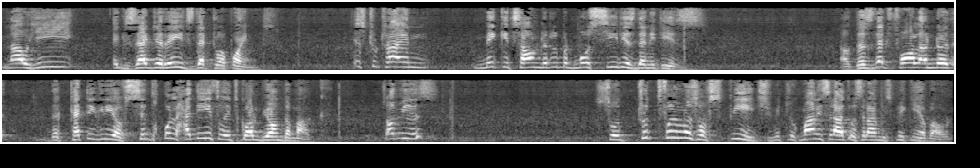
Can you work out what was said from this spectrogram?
now he exaggerates that to a point. Just to try and make it sound a little bit more serious than it is. Now, does that fall under the category of sidqul hadith or it's gone beyond the mark? It's obvious. So, truthfulness of speech, which Luqman is speaking about,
